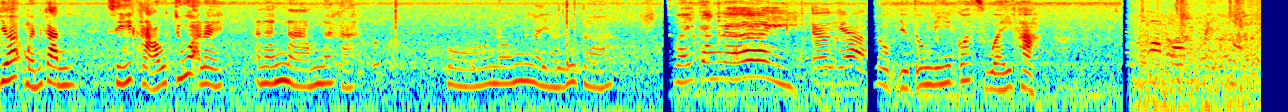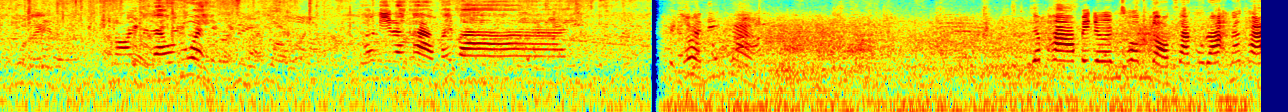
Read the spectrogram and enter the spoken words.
เยอะเหมือนกันสีขาวจั่วเลย อันนั้นน้ำนะคะโอ้น้องเหนื่อยเหรอลูกเหรอสวยจังเลยหลบอยู่ตรงนี้ก็สวยค่ะ ลอยไปแล้วด้วยเท่านี้แล้ว ค่ะ บ๊ายบายสวัสดีค่ะ จะพาไปเดินชมดอกซากุระนะคะ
